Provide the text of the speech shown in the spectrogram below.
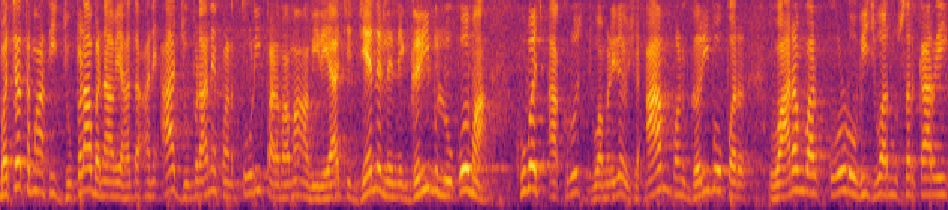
બચતમાંથી ઝૂંપડા બનાવ્યા હતા અને આ ઝૂંપડાને પણ તોડી પાડવામાં આવી રહ્યા છે, જેને લઈને ગરીબ લોકોમાં ખૂબ જ આક્રોશ જોવા મળી રહ્યો છે. આમ પણ ગરીબો પર વારંવાર કોરડો વીજવાનું સરકારી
